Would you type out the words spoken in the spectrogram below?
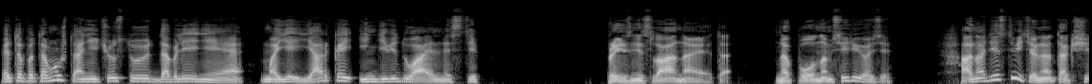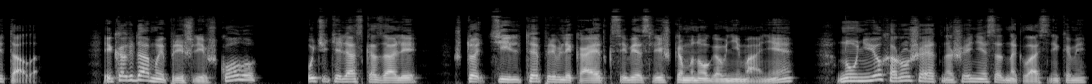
это потому, что они чувствуют давление моей яркой индивидуальности». Произнесла она это на полном серьезе. Она действительно так считала. И когда мы пришли в школу, учителя сказали что Тильте привлекает к себе слишком много внимания, но у нее хорошие отношения с одноклассниками.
